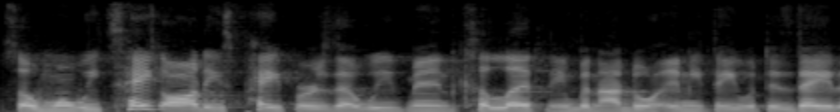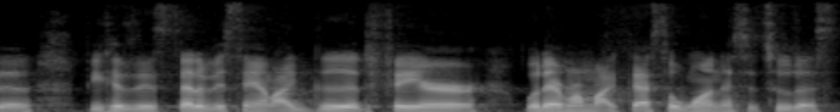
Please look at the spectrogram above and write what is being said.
So when we take all these papers that we've been collecting, but not doing anything with this data, because instead of it saying like good, fair, whatever, I'm like, that's the one, that's the two, that's,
